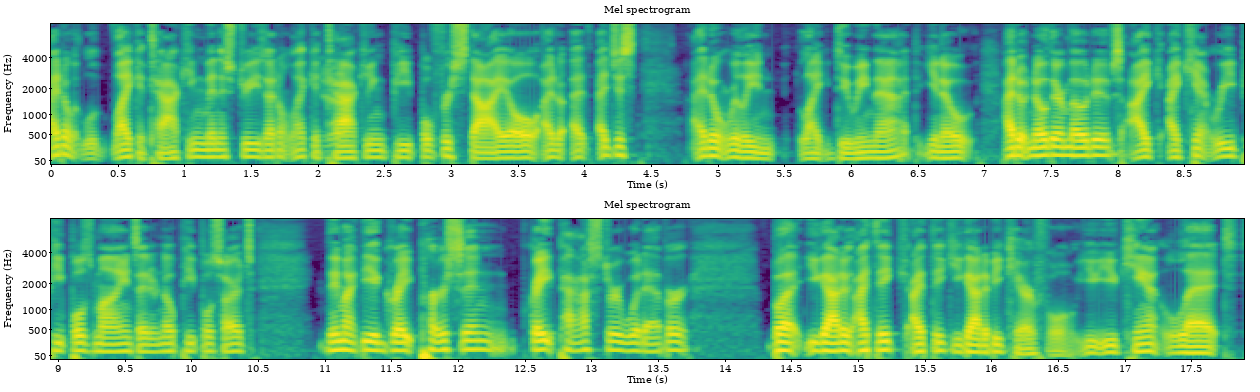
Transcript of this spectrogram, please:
I don't like attacking ministries. I don't like attacking people for style. I, I, I just I don't really like doing that. You know, I don't know their motives. I I can't read people's minds. I don't know people's hearts. They might be a great person, great pastor, whatever. But you got to. I think. I think you got to be careful. You you can't let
